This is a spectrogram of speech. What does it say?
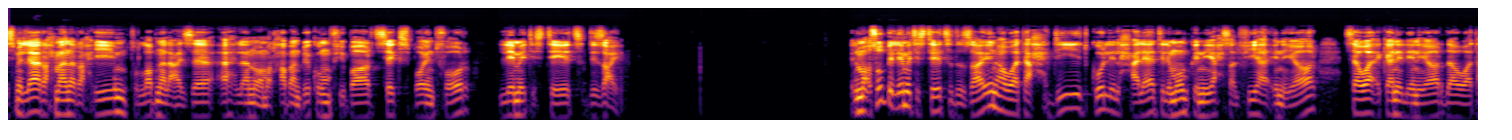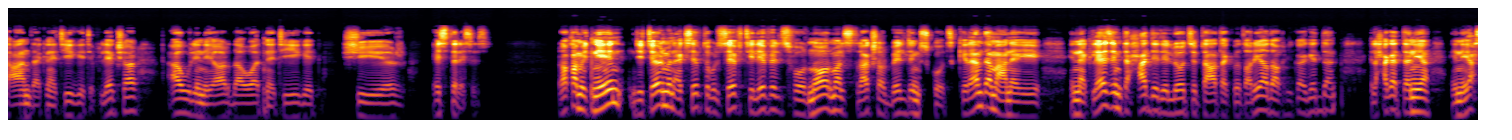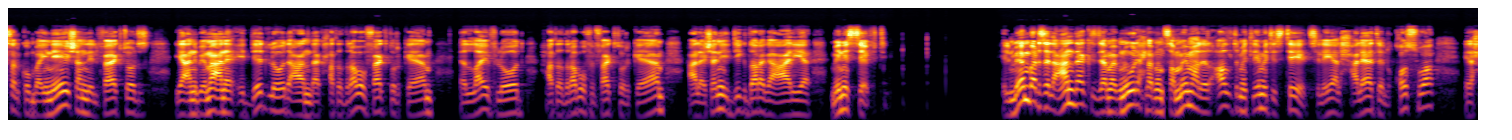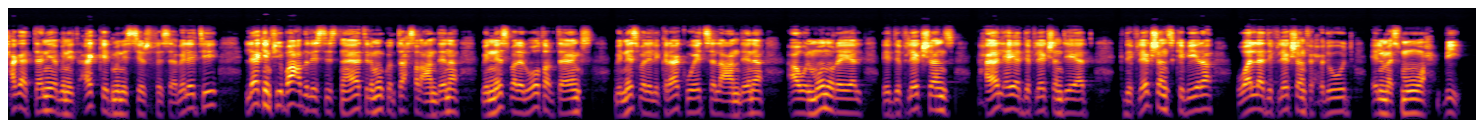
بسم الله الرحمن الرحيم. طلابنا الأعزاء أهلا ومرحبا بكم في part 6.4 Limit States Design. المقصود بال limit states design هو تحديد كل الحالات اللي ممكن يحصل فيها انهيار سواء كان الانهيار دوت عندك نتيجة flexure أو الانهيار دوت نتيجة shear stresses. رقم اتنين determine acceptable safety levels for normal structure buildings codes. الكلام ده معناه إيه؟ انك لازم تحدد ال loads بتاعتك بطريقة دقيقة جدا. الحاجة التانية ان يحصل combination لل factors. يعني بمعنى ال dead load عندك هتضربه في factor كام؟ ال live load هتضربه في factor كام؟ علشان يديك درجة عالية من ال safety ال members اللي عندك زي ما بنقول إحنا بنصممها لل ultimate limit states اللي هي الحالات القصوى. الحاجة الثانية بنتأكد من ال serviceability لكن في بعض الاستثناءات اللي ممكن تحصل عندنا بالنسبة لل water tanks بالنسبة لل crack widths اللي عندنا أو ال monorail لل deflections هل هي ال deflection ديت؟ deflections كبيرة ولا deflection في حدود المسموح بيه؟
